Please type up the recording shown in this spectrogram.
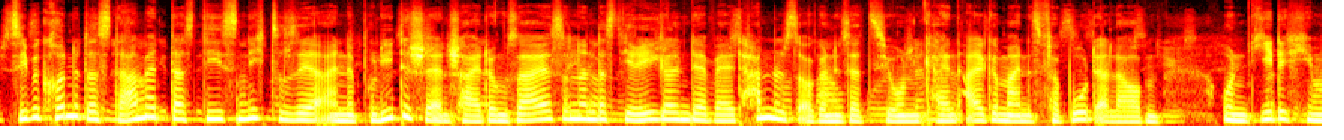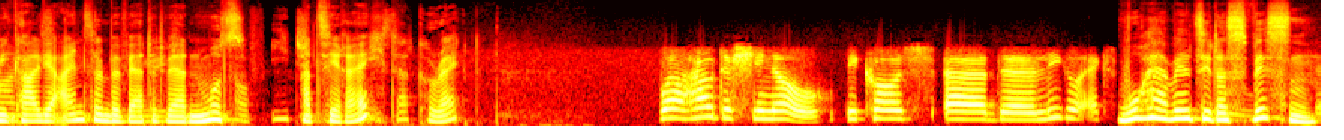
Sie begründet das damit, dass dies nicht so sehr eine politische Entscheidung sei, sondern dass die Regeln der Welthandelsorganisation kein allgemeines Verbot erlauben und jede Chemikalie einzeln bewertet werden muss. Hat sie recht? Uh, Woher will sie das wissen?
